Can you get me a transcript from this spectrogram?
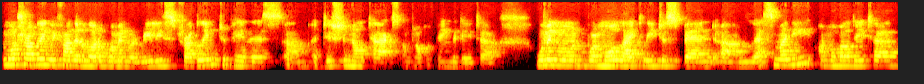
more troubling, we found that a lot of women were really struggling to pay this um, additional tax on top of paying the data. Women were more likely to spend um, less money on mobile data.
